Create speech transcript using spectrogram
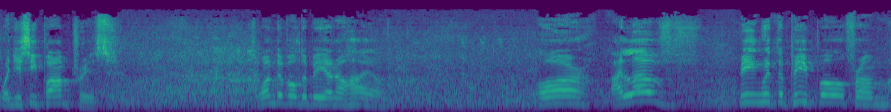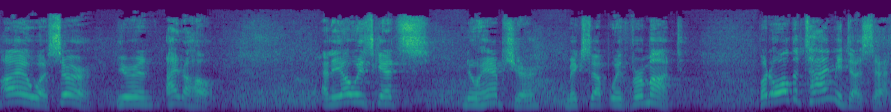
when you see palm trees. It's wonderful to be in Ohio. Or, I love being with the people from Iowa. Sir, you're in Idaho. And he always gets New Hampshire mixed up with Vermont. But all the time he does that.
